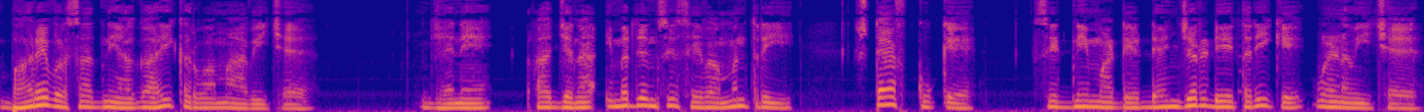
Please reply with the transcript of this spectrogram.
ભારે વરસાદની આગાહી કરવામાં આવી છે. જેને રાજ્યના ઇમરજન્સી સેવા મંત્રી સ્ટેફ કુકે સિડની માટે ડેન્જર ડે તરીકે વર્ણવી છે.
